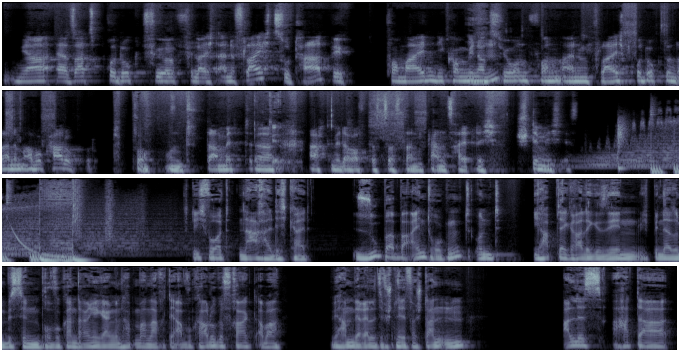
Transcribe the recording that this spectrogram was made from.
ja, Ersatzprodukt für vielleicht eine Fleischzutat. Wir vermeiden die Kombination mhm. von einem Fleischprodukt und einem Avocado-Produkt. So, und damit äh, okay. achten wir darauf, dass das dann ganzheitlich stimmig ist. Stichwort Nachhaltigkeit. Super beeindruckend und ihr habt ja gerade gesehen, ich bin da so ein bisschen provokant reingegangen und habe mal nach der Avocado gefragt, aber wir haben ja relativ schnell verstanden, alles hat da,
